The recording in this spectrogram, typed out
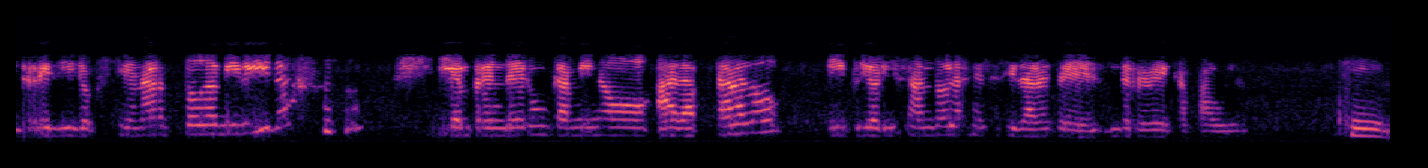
redireccionar toda mi vida y emprender un camino adaptado y priorizando las necesidades de, Rebeca, Paula. Sí,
